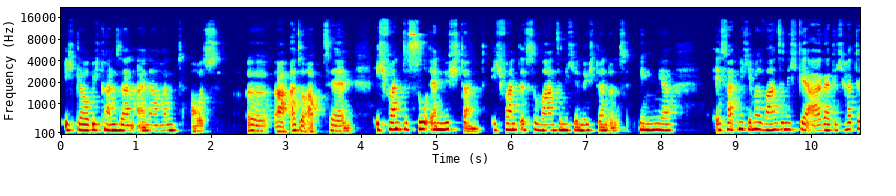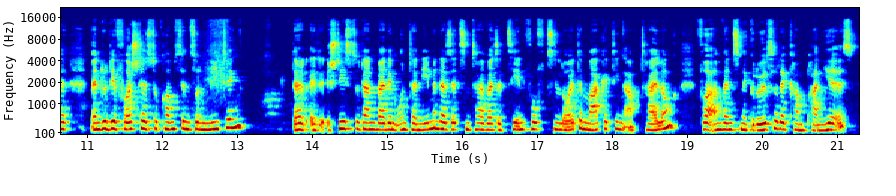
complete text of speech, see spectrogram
ich glaube, ich kann sie an einer Hand aus äh, also abzählen. Ich fand es so ernüchternd. Ich fand es so wahnsinnig ernüchternd und es ging mir, es hat mich immer wahnsinnig geärgert. Ich hatte, wenn du dir vorstellst, du kommst in so ein Meeting, da äh, stehst du dann bei dem Unternehmen, da sitzen teilweise 10, 15 Leute, Marketingabteilung, vor allem wenn es eine größere Kampagne ist,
